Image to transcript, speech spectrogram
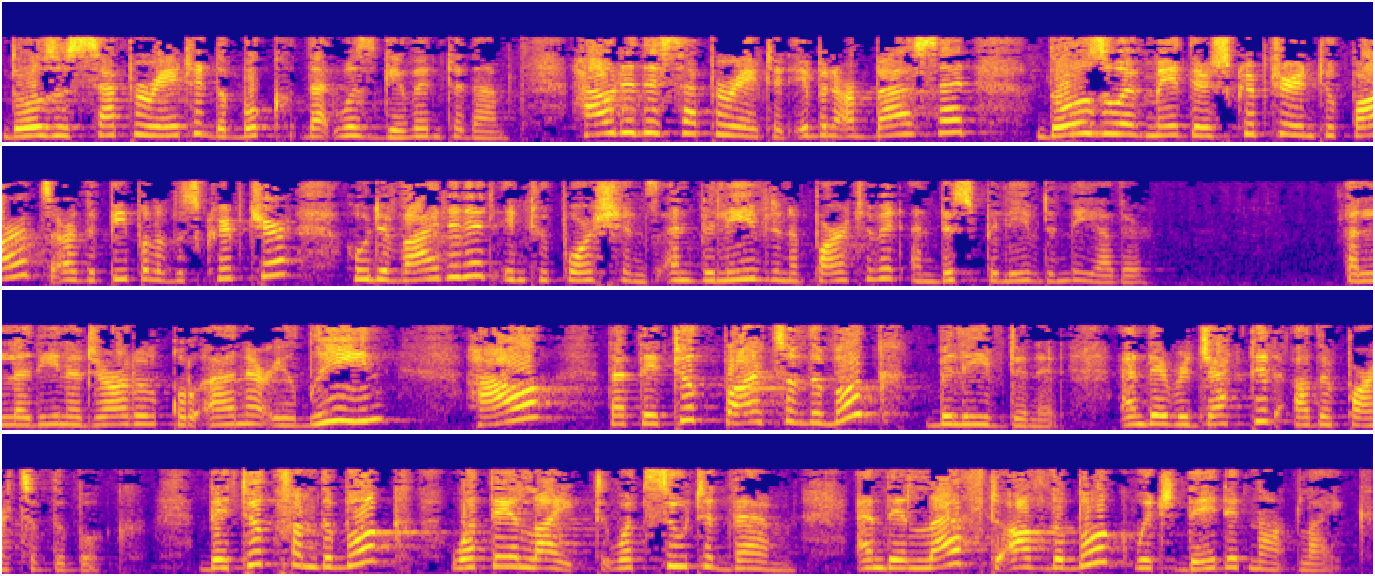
Those who separated the book that was given to them. How did they separate it? Ibn Abbas said, those who have made their scripture into parts are the people of the scripture who divided it into portions and believed in a part of it and disbelieved in the other. الَّذِينَ جَعَلُوا الْقُرْآنَ عِضِينَ How? That they took parts of the book, believed in it. And they rejected other parts of the book. They took from the book what they liked, what suited them. And they left of the book which they did not like.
